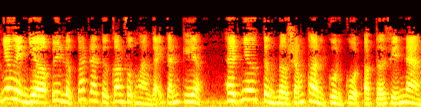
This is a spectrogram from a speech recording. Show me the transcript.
Nhưng hiện giờ, uy lực toát ra từ con phượng hoàng gãy cánh kia, hệt như từng đợt sóng thần cuồn cuộn ập tới phía nàng.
